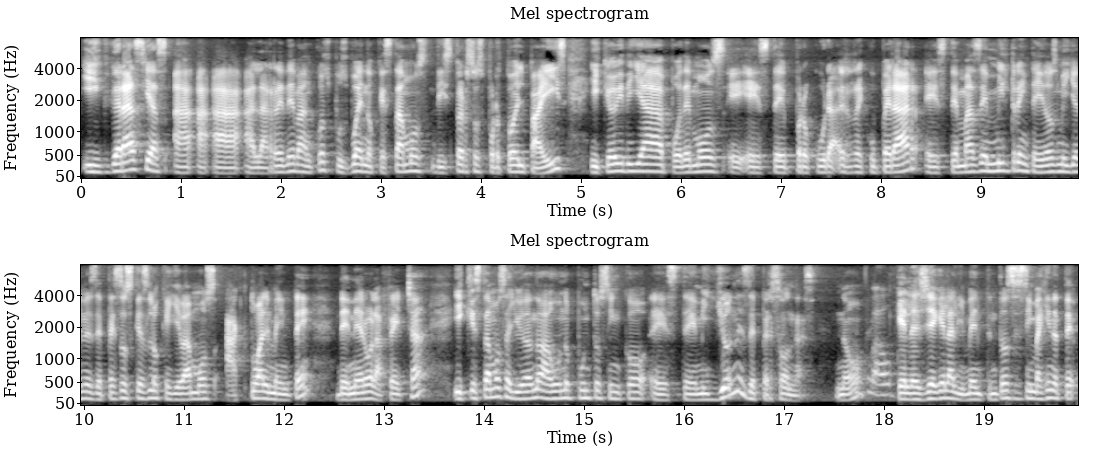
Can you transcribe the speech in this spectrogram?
y gracias gracias a, la red de bancos, pues bueno, que estamos dispersos por todo el país y que hoy día podemos eh, este, procurar, recuperar este, más de 1.032 millones de pesos, que es lo que llevamos actualmente de enero a la fecha, y que estamos ayudando a 1.5 este, millones de personas, ¿no? Que les llegue el alimento. Entonces, imagínate,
